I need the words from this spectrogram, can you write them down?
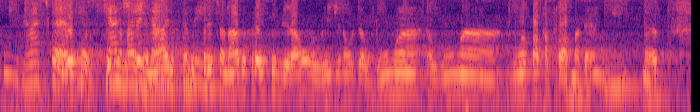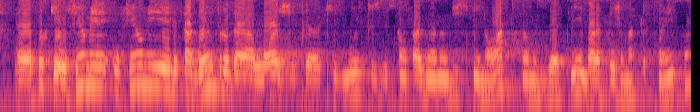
Sim, eu acho que, É, eu consigo que imaginar ele sendo também. pressionado para isso virar um original de alguma, alguma, alguma plataforma dessas. Né? É, porque o filme, o filme ele está dentro da lógica que muitos estão fazendo de spin-offs, vamos dizer assim, embora seja uma sequência.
